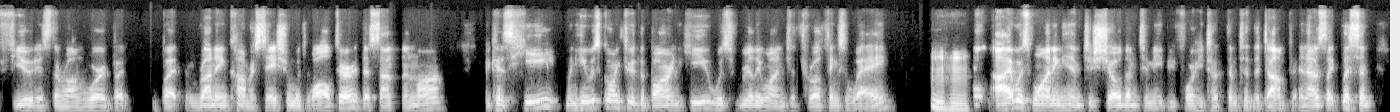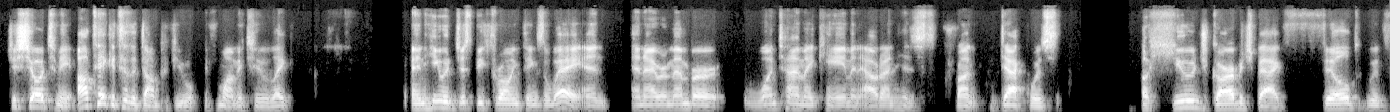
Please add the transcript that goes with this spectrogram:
feud is the wrong word, but but running conversation with Walter, the son-in-law, because he when he was going through the barn, he was really wanting to throw things away. Mm-hmm. And I was wanting him to show them to me before he took them to the dump. And I was like, listen, just show it to me. I'll take it to the dump if you if you want me to. Like, and he would just be throwing things away and and i remember one time i came and out on his front deck was a huge garbage bag filled with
